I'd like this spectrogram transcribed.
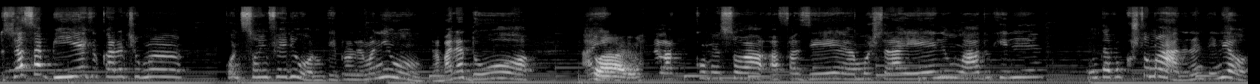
já sabia que o cara tinha uma condição inferior, não tem problema nenhum, trabalhador. Aí claro. ela começou a, fazer, a mostrar a ele um lado que ele não estava acostumado, né? Entendeu?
